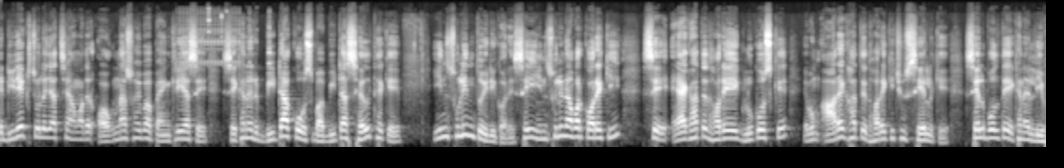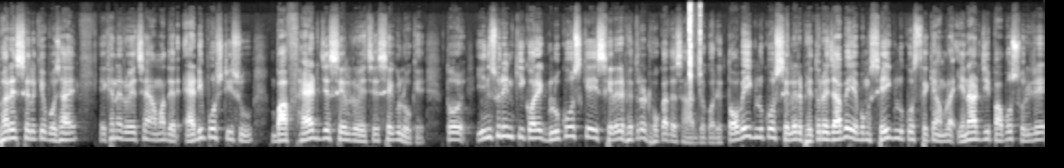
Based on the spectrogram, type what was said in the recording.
এ ডিরেক্ট চলে যাচ্ছে আমাদের অগ্নাশয় বা প্যাঙ্ক্রিয়াসে সেখানের বিটা কোষ বা বিটা সেল থেকে ইনসুলিন তৈরি করে। সেই ইনসুলিন আবার করে কি? সে এক হাতে ধরে এই গ্লুকোজকে এবং আরেক হাতে ধরে কিছু সেলকে। সেল বলতে এখানে লিভারের সেলকে বোঝায়। এখানে রয়েছে আমাদের অ্যাডিপোস টিস্যু বা ফ্যাট যে সেল রয়েছে সেগুলোকে। তো ইনসুলিন কি করে? গ্লুকোজকে এই সেলের ভেতরে ঢোকাতে সাহায্য করে। তবেই গ্লুকোজ সেলের ভেতরে যাবে এবং সেই গ্লুকোজ থেকে আমরা এনার্জি পাবো, শরীরে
